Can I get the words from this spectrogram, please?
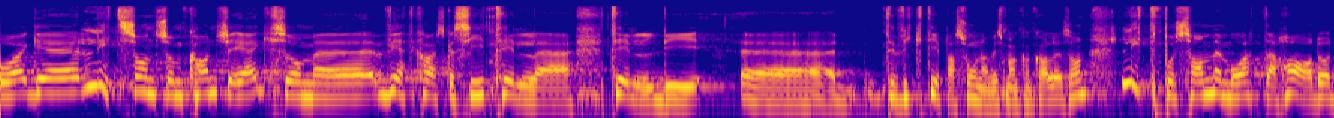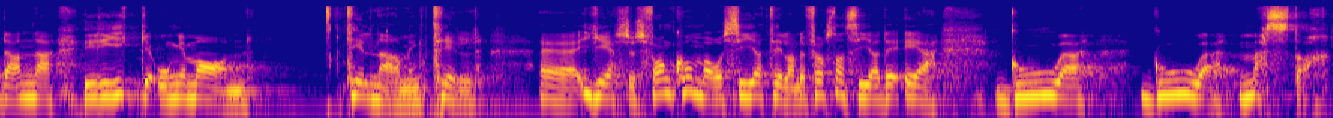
Og uh, litt sånn som kanskje jeg, som uh, vet hva jeg skal si til, til de Eh, til viktige personer, hvis man kan kalle det sånn. Litt på samme måte har da denne rike unge mannen tilnærming til eh, Jesus. For han kommer og sier til ham, Det første han sier, det er 'gode, gode mester'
